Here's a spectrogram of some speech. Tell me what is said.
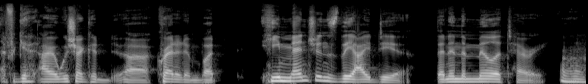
I forget. I wish I could uh, credit him, but he mentions the idea that in the military uh-huh.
